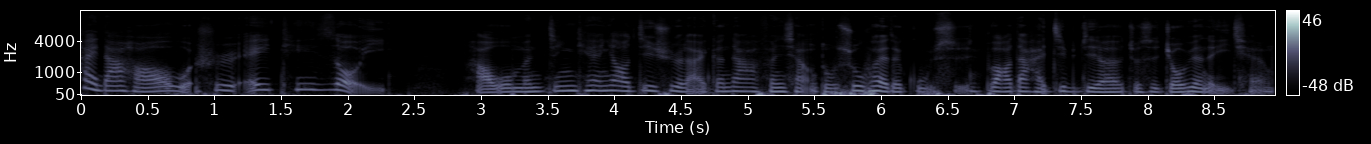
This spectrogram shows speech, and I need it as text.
嗨，大家好，我是 AT Zoe。好，我们今天要继续来跟大家分享读书会的故事。不知道大家还记不记得，就是久远的以前，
